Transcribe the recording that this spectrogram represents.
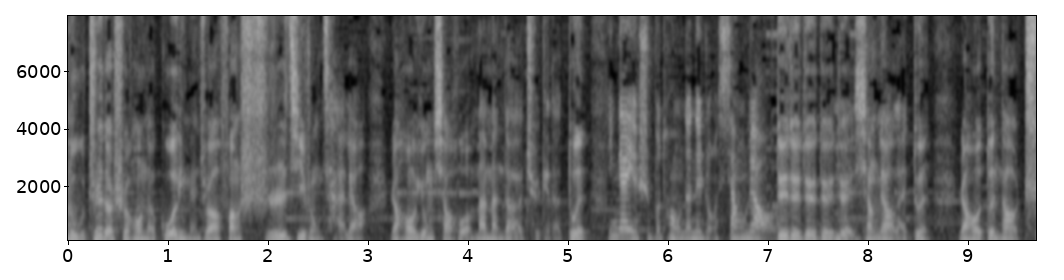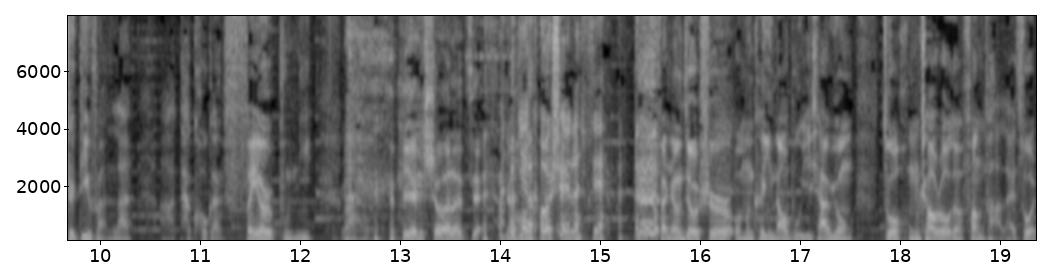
卤制的时候呢，锅里面就要放十几种材料，然后用小火慢慢的去给它炖。应该也是不同的那种香料。对对对对对，香料来炖，然后炖到质地软烂啊，它口感肥而不腻。然后 别说了姐，咽 口水了姐。对，反正就是我们可以脑补一下，用做红烧肉的方法来做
